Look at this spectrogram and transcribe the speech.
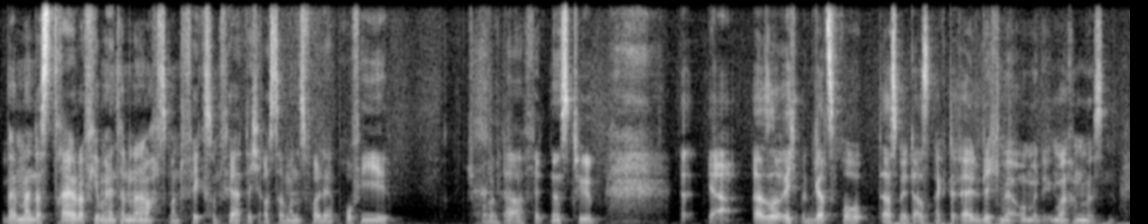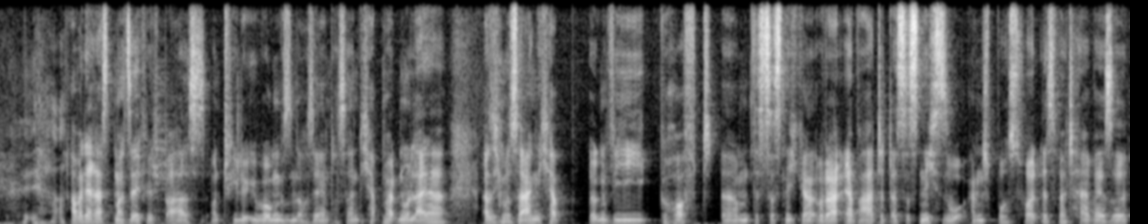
wenn man das drei oder viermal hintereinander macht, ist man fix und fertig, außer man ist voll der Profi-Sportler, Fitness-Typ. Äh, ja, also ich bin ganz froh, dass wir das aktuell nicht mehr unbedingt machen müssen. Ja. Aber der Rest macht sehr viel Spaß und viele Übungen sind auch sehr interessant. Ich habe halt nur leider, also ich muss sagen, ich habe irgendwie gehofft, ähm, dass das nicht, oder erwartet, dass es nicht so anspruchsvoll ist, weil teilweise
